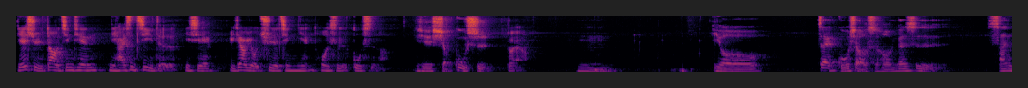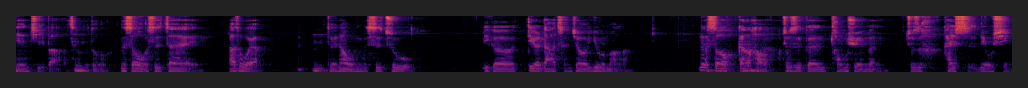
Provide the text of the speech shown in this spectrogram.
也许到今天你还是记得一些比较有趣的经验或是故事吗？一些小故事，对啊，嗯有在国小的时候，应该是三年级吧，差不多。那时候我是在拉脱维亚，嗯，对，那我们是住一个第二大城叫尤尔马拉。那个时候刚好就是跟同学们就是开始流行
